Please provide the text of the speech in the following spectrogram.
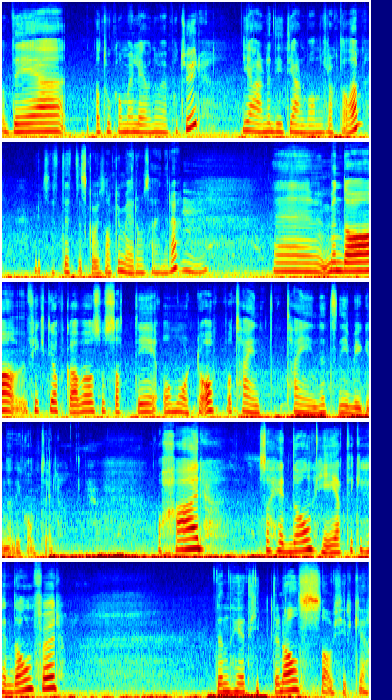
Og det, da tok han med elevene med på tur. Gjerne dit jernbanen frakta dem. Dette skal vi snakke mer om seinere. Mm. Eh, men da fikk de oppgave, og så satt de og målte opp og tegnet, tegnet de byggene de kom til. Og her Altså, Heddalen het ikke Heddalen før. Den het Hitterdals stavkirke.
